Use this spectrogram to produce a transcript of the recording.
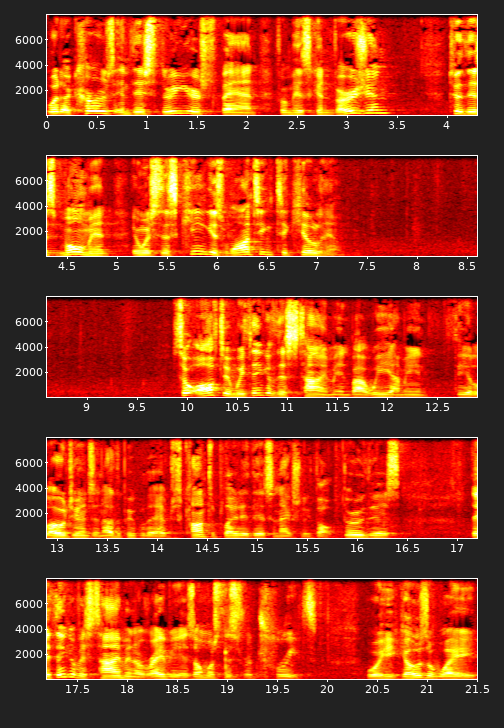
what occurs in this three year span from his conversion to this moment in which this king is wanting to kill him. So often we think of this time, and by we, I mean theologians and other people that have just contemplated this and actually thought through this. They think of his time in Arabia as almost this retreat where he goes away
